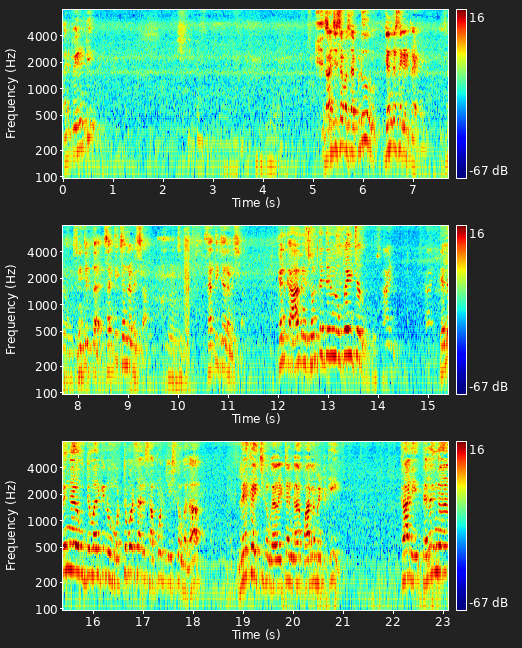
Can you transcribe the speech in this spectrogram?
అని పేరేంటి? రాజ్యసభ సభ్యుడు జనరల్ సెక్రటరీ ఆయన. నేను చెప్తా సతీచంద్ర మిశ్రా. సతీచంద్ర మిశ్రా. కనుక ఆమె సొంత తెలివిని ఉపయోగించదు. తెలంగాణ ఉద్యమానికి నువ్వు మొట్టమొదటిసారి సపోర్ట్ చేసినావు కదా లేఖ ఇచ్చినావు కదా రిటర్న్గా పార్లమెంట్కి. కానీ తెలంగాణ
